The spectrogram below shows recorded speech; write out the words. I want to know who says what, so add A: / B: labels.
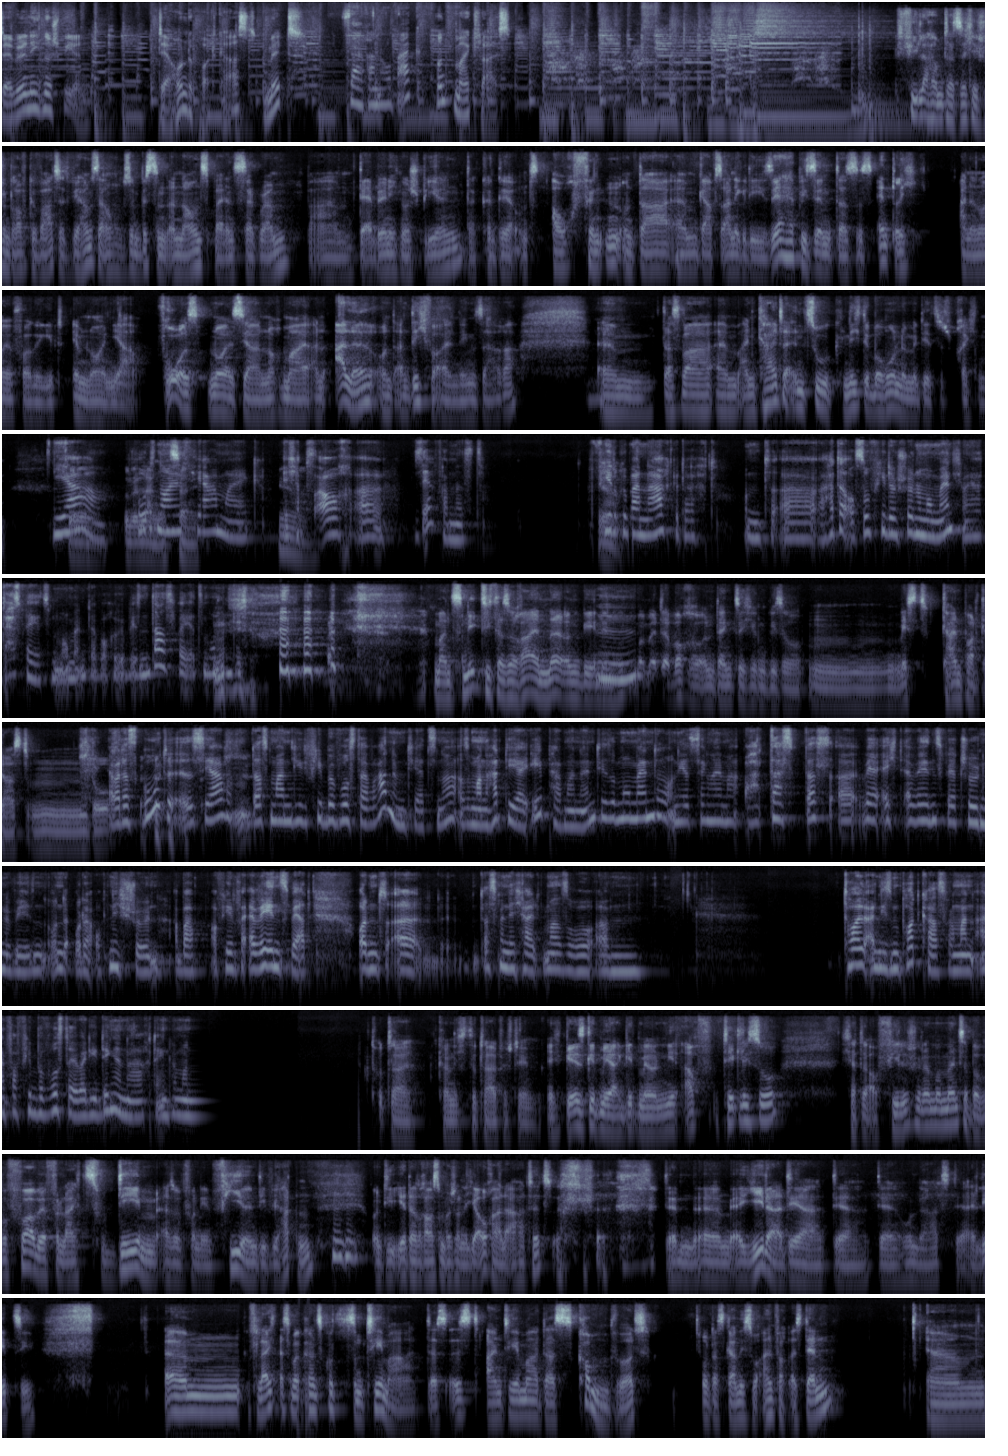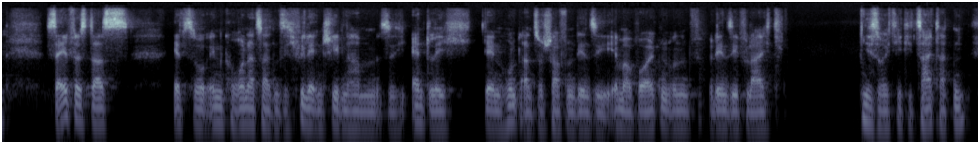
A: Der will nicht nur spielen. Der Hunde-Podcast mit
B: Sarah Novak
A: und Mike Kleiss.
C: Viele haben tatsächlich schon drauf gewartet. Wir haben es auch so ein bisschen announced bei Instagram. Bei Der will nicht nur spielen. Da könnt ihr uns auch finden. Und da ähm, gab es einige, die sehr happy sind, dass es endlich eine neue Folge gibt im neuen Jahr. Frohes neues Jahr nochmal an alle und an dich vor allen Dingen, Sarah. Ähm, das war ähm, ein kalter Entzug, nicht über Hunde mit dir zu sprechen.
B: Ja, so, so frohes neues Zeit. Jahr, Mike. Ja. Ich habe es auch äh, sehr vermisst. Viel ja. drüber nachgedacht und äh, hatte auch so viele schöne Momente. Ich meine, das wäre jetzt ein Moment der Woche gewesen, das wäre jetzt ein Moment.
C: Man sneakt sich da so rein, ne, irgendwie in den mhm. Moment der Woche und denkt sich irgendwie so, mm, Mist, kein Podcast, mm, doof.
B: Aber das Gute ist ja, dass man die viel bewusster wahrnimmt jetzt, ne? Also man hat die ja eh permanent, diese Momente, und jetzt denkt man immer, oh, das, das äh, wäre echt erwähnenswert schön gewesen. Und, oder auch nicht schön, aber auf jeden Fall erwähnenswert. Und äh, das finde ich halt immer so. Ähm, toll an diesem Podcast, weil man einfach viel bewusster über die Dinge nachdenkt, wenn man
C: Total, kann ich total verstehen. Ich, es geht mir, geht mir auch täglich so. Ich hatte auch viele schöne Momente, aber bevor wir vielleicht zu dem, also von den vielen, die wir hatten und die ihr da draußen wahrscheinlich auch alle hattet, denn ähm, jeder, der, der, der Hunde hat, der erlebt sie. Ähm, vielleicht erstmal ganz kurz zum Thema. Das ist ein Thema, das kommen wird und das gar nicht so einfach ist, denn ähm, safe ist, dass jetzt so in Corona-Zeiten sich viele entschieden haben, sich endlich den Hund anzuschaffen, den sie immer wollten und für den sie vielleicht nicht so richtig die Zeit hatten.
